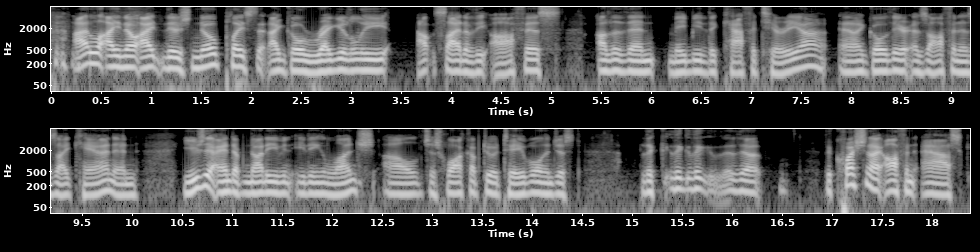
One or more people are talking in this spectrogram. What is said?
I, I know I there's no place that I go regularly outside of the office other than maybe the cafeteria and I go there as often as I can and usually I end up not even eating lunch. I'll just walk up to a table and just the the the the, question I often ask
